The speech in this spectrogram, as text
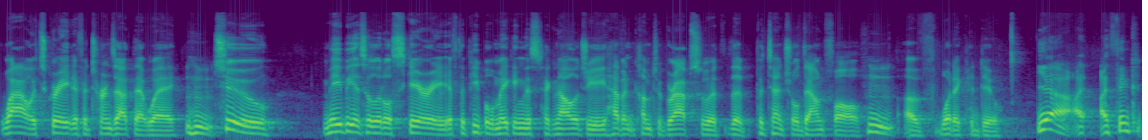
wow, it's great if it turns out that way. Mm-hmm. Two, maybe it's a little scary if the people making this technology haven't come to grips with the potential downfall hmm. of what it could do. Yeah, I, I think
